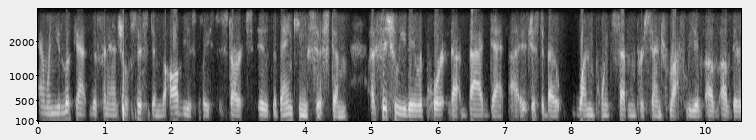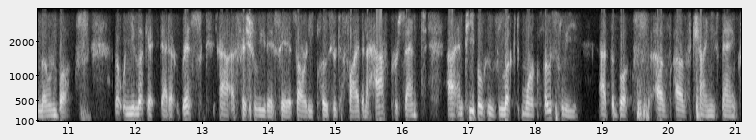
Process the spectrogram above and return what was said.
And when you look at the financial system, the obvious place to start is the banking system. Officially they report that bad debt uh, is just about 1.7% roughly of, of, of, their loan books. But when you look at debt at risk, uh, officially they say it's already closer to 5.5%. Uh, and people who've looked more closely at the books of, of Chinese banks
